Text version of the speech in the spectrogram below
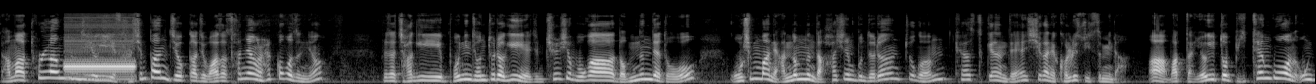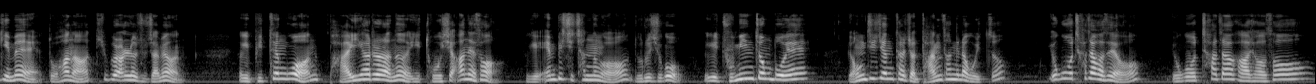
아마 톨란분 지역이 40만 지역까지 와서 사냥을 할 거거든요. 그래서 자기 본인 전투력이 지금 75가 넘는데도 50만이 안 넘는다 하시는 분들은 조금 퀘스트 깨는데 시간이 걸릴 수 있습니다. 아 맞다. 여기 또 비텐고원 온 김에 또 하나 팁을 알려주자면 여기 비텐고원 바이하르라는 이 도시 안에서 여기 NPC 찾는 거 누르시고 여기 주민정보에 영지쟁탈전 단상이라고 있죠? 요거 찾아가세요. 요거 찾아가셔서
